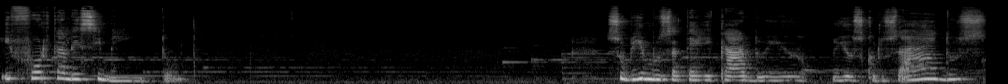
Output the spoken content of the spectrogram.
e fortalecimento. Subimos até Ricardo e os cruzados,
